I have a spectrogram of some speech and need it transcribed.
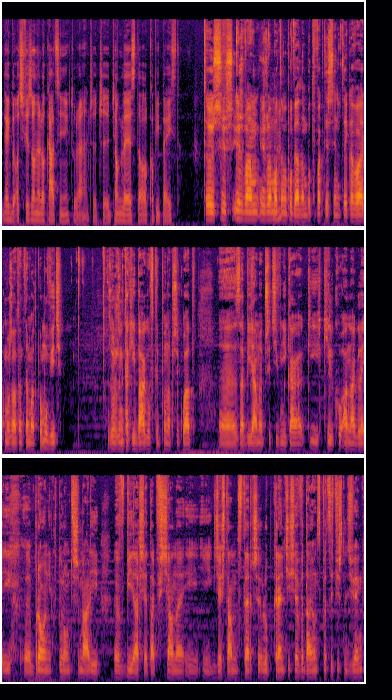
jakby odświeżone lokacje niektóre, czy, czy ciągle jest to copy-paste? To już, już, już wam, już wam o Mhm. tym opowiadam, bo to faktycznie tutaj kawałek można na ten temat pomówić. Z różnych takich bugów, typu na przykład e, zabijamy przeciwnika, ich kilku, a nagle ich e, broń, którą trzymali, wbija się tak w ścianę i, i gdzieś tam sterczy lub kręci się, wydając specyficzny dźwięk.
